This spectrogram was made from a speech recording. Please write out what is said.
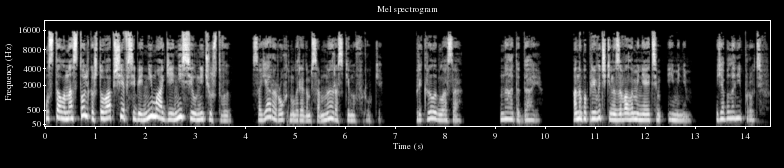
Устала настолько, что вообще в себе ни магии, ни сил не чувствую. Саяра рухнула рядом со мной, раскинув руки. Прикрыла глаза. «Надо, Дая». Она по привычке называла меня этим именем. Я была не против.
